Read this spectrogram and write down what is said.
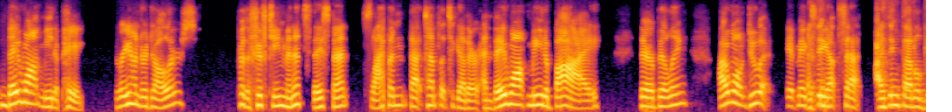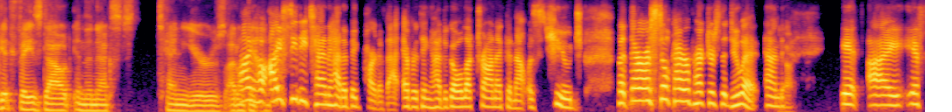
They want me to pay $300 for the 15 minutes they spent slapping that template together, and they want me to buy their billing. I won't do it. It makes think, me upset. I think that'll get phased out in the next 10 years. I don't I, ICD 10 had a big part of that. Everything had to go electronic and that was huge. But there are still chiropractors that do it. And yeah. it I if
